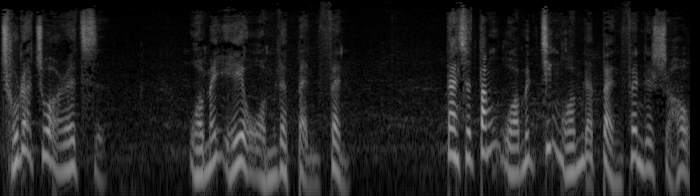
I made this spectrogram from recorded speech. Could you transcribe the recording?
除了做儿子，我们也有我们的本分。但是，当我们尽我们的本分的时候，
